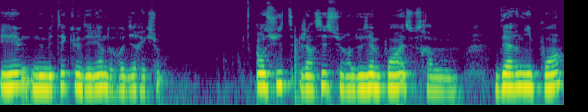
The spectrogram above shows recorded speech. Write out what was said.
et ne mettez que des liens de redirection. Ensuite, j'insiste sur un deuxième point et ce sera mon dernier point,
